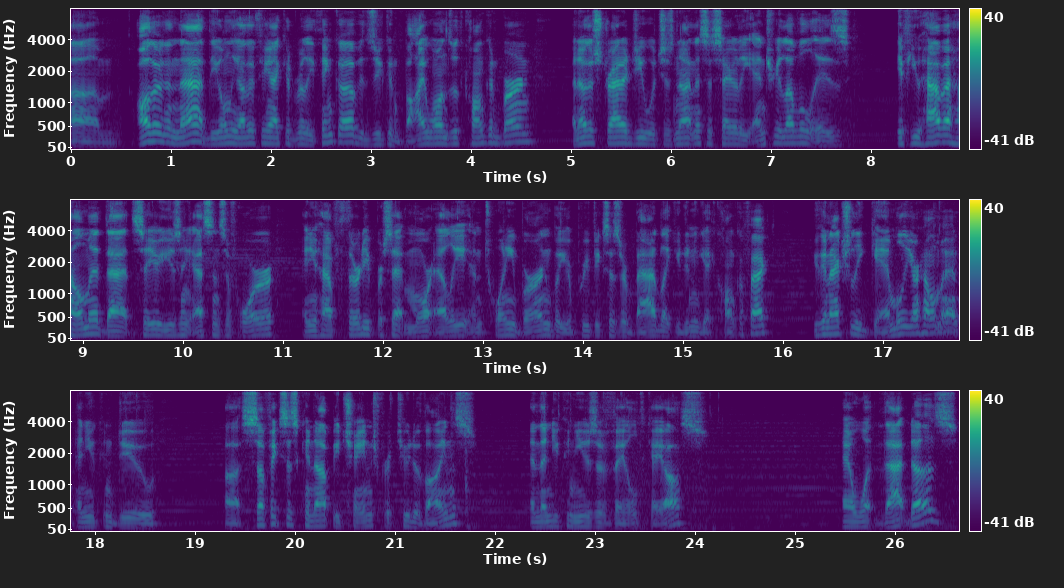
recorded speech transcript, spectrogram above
Um, other than that, the only other thing I could really think of is you can buy ones with Conk and Burn. Another strategy, which is not necessarily entry level, is if you have a helmet that, say you're using Essence of Horror, and you have 30% more Ellie and 20 burn, but your prefixes are bad, like you didn't get Conk effect, you can actually gamble your helmet, and you can do uh, suffixes cannot be changed for two divines, and then you can use a Veiled Chaos. And what that does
